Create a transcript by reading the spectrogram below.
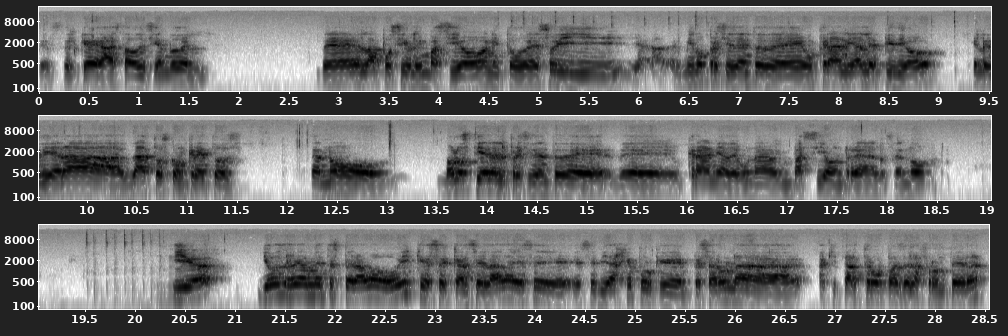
es el que ha estado diciendo de la posible invasión y todo eso, y el mismo presidente de Ucrania le pidió que le diera datos concretos. O sea, no, no los tiene el presidente de, de Ucrania de una invasión real, o sea, no, y eh, yo realmente esperaba hoy que se cancelara ese, ese viaje porque empezaron a, a quitar tropas de la frontera.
